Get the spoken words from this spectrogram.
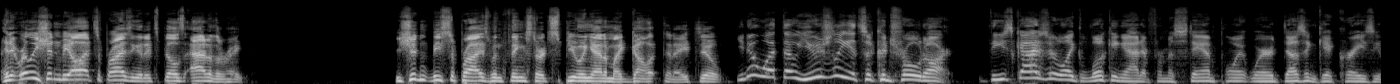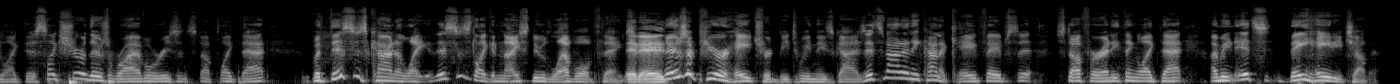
and it really shouldn't be all that surprising that it spills out of the ring. You shouldn't be surprised when things start spewing out of my gullet today, too. You know what, though? Usually it's a controlled art. These guys are like looking at it from a standpoint where it doesn't get crazy like this. Like, sure, there's rivalries and stuff like that. But this is kind of like this is like a nice new level of things. It is. There's a pure hatred between these guys. It's not any kind of kayfabe si- stuff or anything like that. I mean, it's they hate each other,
